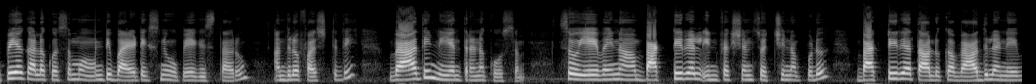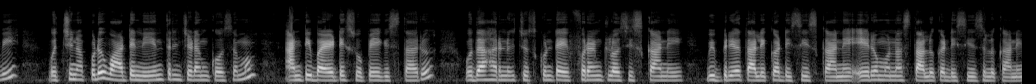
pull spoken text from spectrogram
ఉపయోగాల కోసము యాంటీబయాటిక్స్ని ఉపయోగిస్తారు. అందులో ఫస్ట్ది వ్యాధి నియంత్రణ కోసం. సో ఏవైనా బ్యాక్టీరియల్ ఇన్ఫెక్షన్స్ వచ్చినప్పుడు బ్యాక్టీరియా తాలూకా వ్యాధులు అనేవి వచ్చినప్పుడు వాటిని నియంత్రించడం కోసము యాంటీబయాటిక్స్ ఉపయోగిస్తారు. ఉదాహరణకు చూసుకుంటే ఎఫ్రన్క్లోసిస్ కానీ విబ్రియో తాలూకా డిసీజ్ కానీ ఏరోమోనాస్ తాలూకా డిసీజులు కానీ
